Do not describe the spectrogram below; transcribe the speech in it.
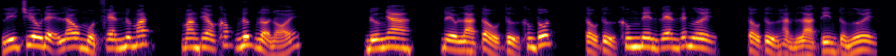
Lý Chiêu Đệ lau một phen nước mắt, mang theo khóc nước nở nói. Đường nha, đều là tẩu tử không tốt, tẩu tử không nên ghen ghét ngươi, tẩu tử hẳn là tin tưởng ngươi.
